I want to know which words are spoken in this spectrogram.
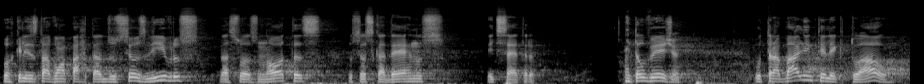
porque eles estavam apartados dos seus livros, das suas notas, dos seus cadernos, etc. Então veja, o trabalho intelectual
